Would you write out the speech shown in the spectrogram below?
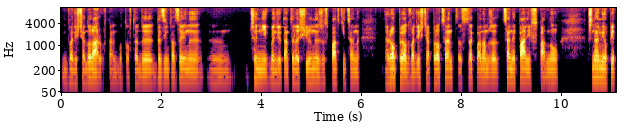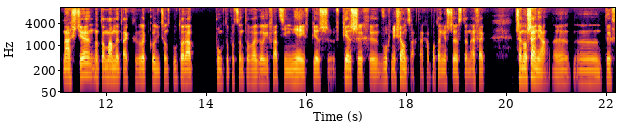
20 dolarów, tak, bo to wtedy dezinflacyjny czynnik będzie na tyle silny, że spadki cen ropy o 20%, to zakładam, że ceny paliw spadną przynajmniej o 15, no to mamy tak lekko licząc półtora punktu procentowego inflacji mniej w, pierwszy, w pierwszych y, dwóch miesiącach, tak, a potem jeszcze jest ten efekt przenoszenia y, y, tych,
